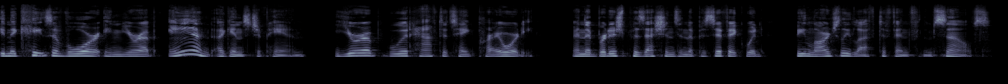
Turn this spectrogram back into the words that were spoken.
In the case of war in Europe and against Japan, Europe would have to take priority, and the British possessions in the Pacific would be largely left to fend for themselves.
